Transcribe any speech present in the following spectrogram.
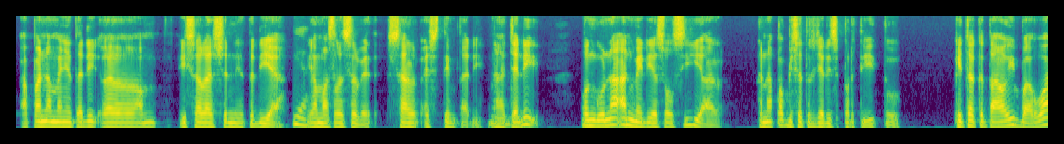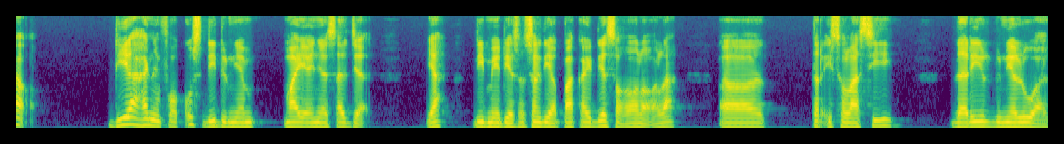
apa namanya tadi em, isolation itu dia Iya. yang masalah self self esteem tadi nah jadi penggunaan media sosial kenapa bisa terjadi seperti itu kita ketahui bahwa dia hanya fokus di dunia mayanya saja ya di media sosial dia pakai dia seolah-olah eh, terisolasi dari dunia luar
